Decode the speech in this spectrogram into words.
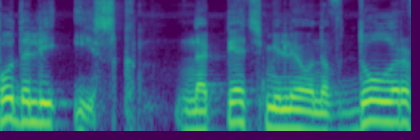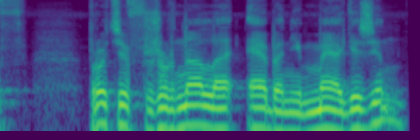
подали иск на 5 миллионов долларов против журнала Ebony Magazine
